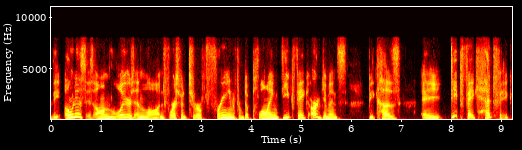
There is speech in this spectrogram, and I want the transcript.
the onus is on lawyers and law enforcement to refrain from deploying deepfake arguments because a deepfake headfake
